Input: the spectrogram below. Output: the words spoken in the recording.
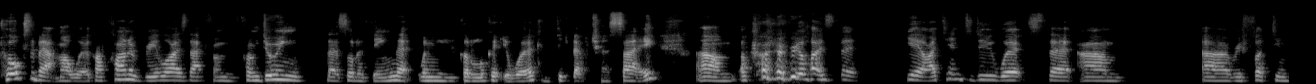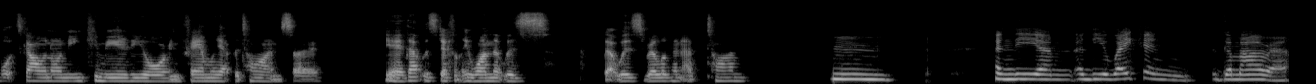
talks about my work, I've kind of realized that from from doing that sort of thing that when you've got to look at your work and think about what you're going to say, um, I've kind of realized that, yeah, I tend to do works that um, reflecting what's going on in community or in family at the time. So, yeah, that was definitely one that was that was relevant at the time. Mm and the um and the awaken gamara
